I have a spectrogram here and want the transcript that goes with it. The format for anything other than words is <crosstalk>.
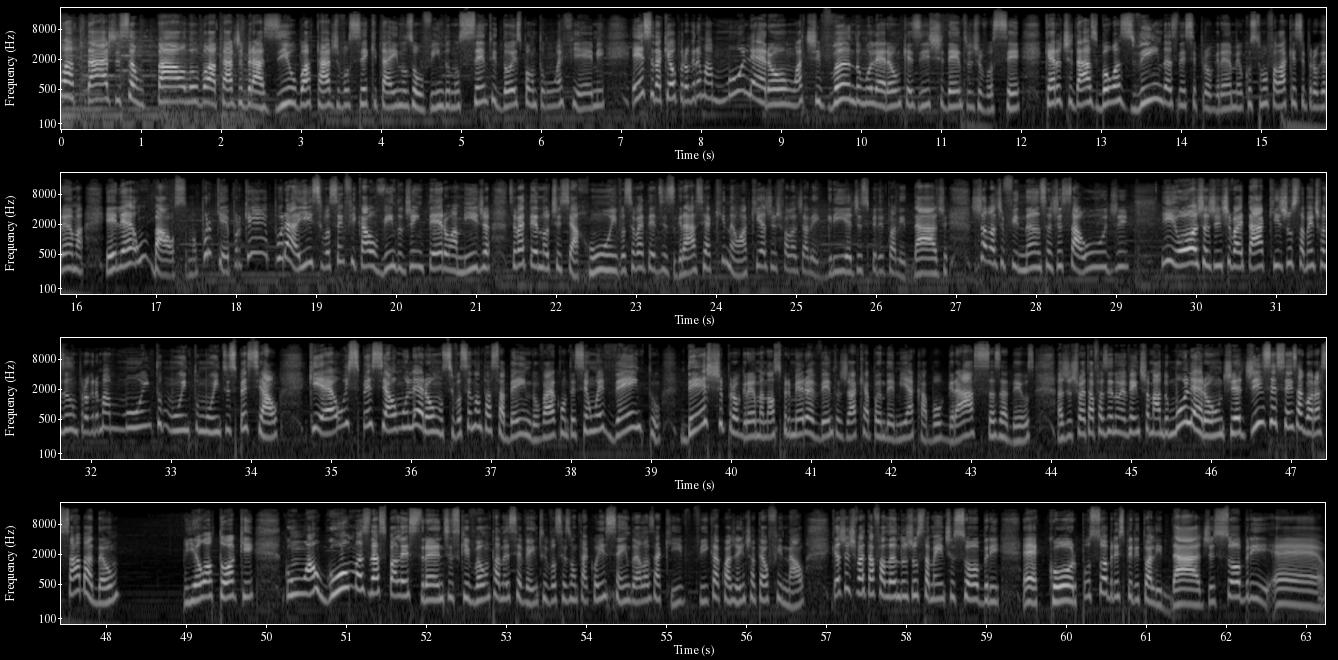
Boa tarde, São Paulo. Boa tarde, Brasil. Boa tarde, você que está aí nos ouvindo no 102.1 FM. Esse daqui é o programa Mulherão, ativando o mulherão que existe dentro de você. Quero te dar as boas-vindas nesse programa. Eu costumo falar que esse programa, ele é um bálsamo. Por quê? Porque por aí, se você ficar ouvindo o dia inteiro a mídia, você vai ter notícia ruim, você vai ter desgraça. E aqui não. Aqui a gente fala de alegria, de espiritualidade, a gente fala de finanças, de saúde. E hoje a gente vai estar aqui justamente fazendo um programa muito, muito, muito especial, que é o Especial Mulheron. Se você não está sabendo, vai acontecer um evento deste programa, nosso primeiro evento, já que a pandemia acabou, graças a Deus. A gente vai estar fazendo um evento chamado Mulheron, dia 16, agora sabadão. E eu estou aqui com algumas das palestrantes que vão estar nesse evento e vocês vão estar conhecendo elas aqui. Fica com a gente até o final, que a gente vai estar falando justamente sobre é, corpo, sobre espiritualidade, sobre. É,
